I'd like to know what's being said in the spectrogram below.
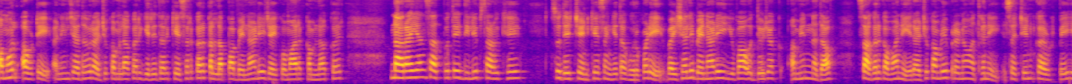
अमोल आवटे अनिल जाधव राजू कमलाकर गिरीधर केसरकर कल्लप्पा बेनाडे जयकुमार कमलाकर नारायण सातपुते दिलीप साळुखे सुदेश चेंडके संगीता घोरपडे वैशाली बेनाडे युवा उद्योजक अमीन नदाफ सागर गव्हाणे राजू कांबळे प्रणव अथने सचिन करपे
